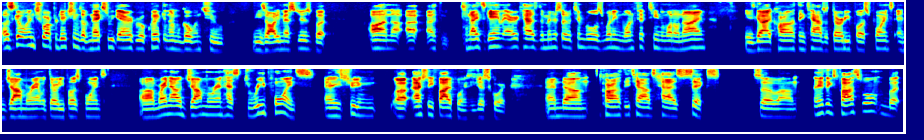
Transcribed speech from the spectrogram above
let's go into our predictions of next week, Eric, real quick, and then we'll go into these audio messages. But on uh, uh, tonight's game, Eric has the Minnesota Timberwolves winning 115 to 109. He's got Karl-Anthony Towns with 30 plus points and Ja Morant with 30 plus points. Um, right now, Ja Morant has three points and he's shooting uh, actually five points. He just scored, and um, Karl-Anthony Towns has six. So um, anything's possible, but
